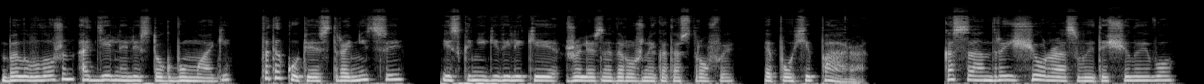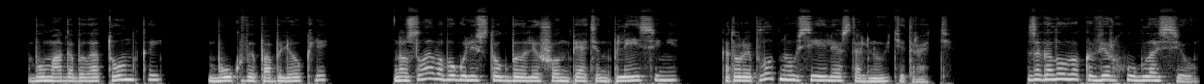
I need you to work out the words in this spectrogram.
был вложен отдельный листок бумаги, фотокопия страницы из книги «Великие железнодорожные катастрофы эпохи пара». Кассандра еще раз вытащила его. Бумага была тонкой, буквы поблекли, но, слава богу, листок был лишен пятен плесени, которые плотно усеяли остальную тетрадь. Заголовок вверху гласил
